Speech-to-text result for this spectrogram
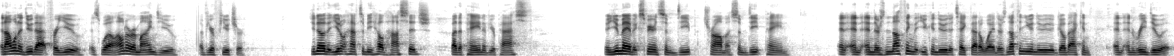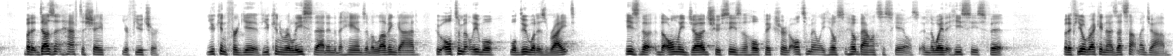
And I want to do that for you as well. I want to remind you of your future. Do you know that you don't have to be held hostage by the pain of your past? You, know, you may have experienced some deep trauma, some deep pain, and, and, and there's nothing that you can do to take that away. There's nothing you can do to go back and, and, and redo it. But it doesn't have to shape your future. You can forgive. You can release that into the hands of a loving God who ultimately will, will do what is right. He's the, the only judge who sees the whole picture, and ultimately he'll, he'll balance the scales in the way that he sees fit. But if you'll recognize that's not my job,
